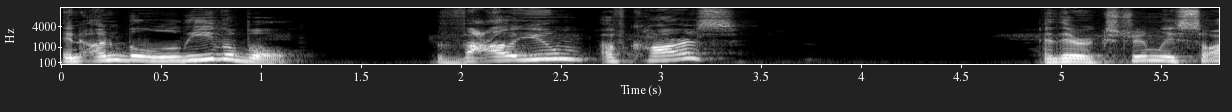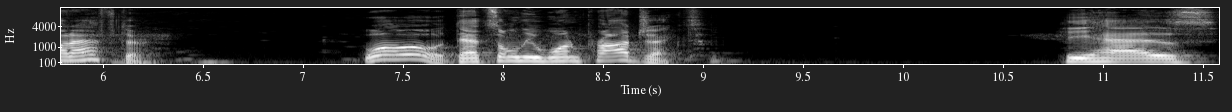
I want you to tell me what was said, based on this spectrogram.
an unbelievable volume of cars, and they're extremely sought after. Whoa, that's only one project. He has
